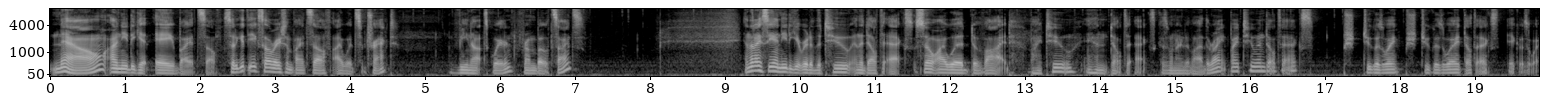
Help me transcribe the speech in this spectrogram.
Now I need to get a by itself. So to get the acceleration by itself, I would subtract v naught squared from both sides. And then I see I need to get rid of the 2 and the delta x. So I would divide by 2 and delta x, because when I divide the right by 2 and delta x, 2 goes away, 2 goes away, delta x, it goes away.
